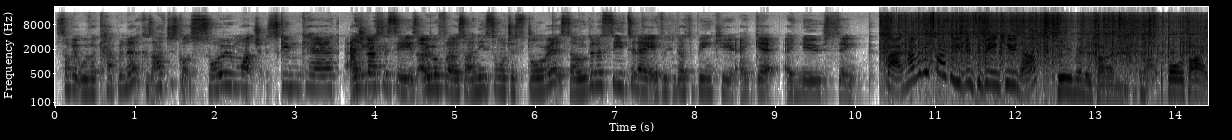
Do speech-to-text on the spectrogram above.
something with a cabinet because I've just got so much skincare. As you guys can see, it's overflow, so I need someone to store it. So we're gonna see today if we can go to B&Q and get a new sink. Quang, how many times have you been to B&Q now? Too many times, like four times.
